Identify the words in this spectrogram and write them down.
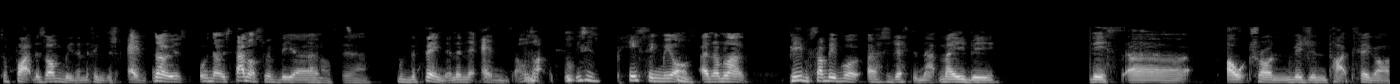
to fight the zombies, and the thing just ends. No, it was, oh, no, it's Thanos with the uh, Thanos, yeah. with the thing, and then it ends. I was like, this is pissing me off. And I'm like, people, some people are suggesting that maybe this uh, Ultron Vision type figure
